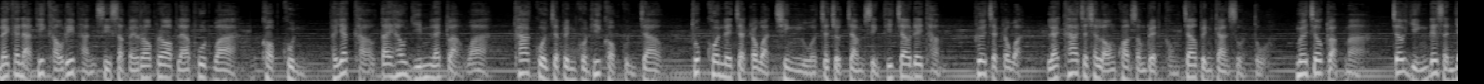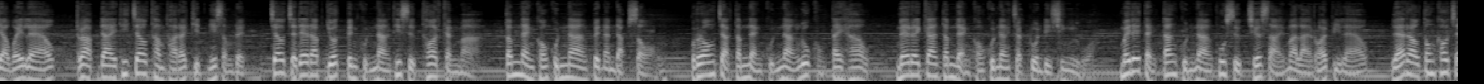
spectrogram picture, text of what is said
ในขณะที่เขารีบหันศีรษะไปรอบๆ แล้วพูดว่า ขอบคุณ พยักขาวใต้เฮายิ้มและกล่าวว่าข้าควรจะเป็นคนที่ขอบคุณเจ้า ทุกคนในจักรวรรดิชิงหลัวจะจดจำสิ่งที่เจ้าได้ทำเพื่อจักรวรรดิและข้าจะฉลองความสำเร็จของเจ้าเป็นการส่วนตัว เมื่อเจ้ากลับมา เจ้าหญิงได้สัญญาไว้แล้วตราบใดที่เจ้าทำภารกิจนี้สำเร็จ เจ้าจะได้รับยศเป็นขุนนางที่สืบทอดกันมาตำแหน่งของขุนนางเป็นอันดับสองรองจากตำแหน่งขุนนางลูกของไต้เฮา ในรายการตำแหน่งของขุนนางจากกรวนดีชิงหลัว ไม่ได้แต่งตั้งขุนนางผู้สืบเชื้อสายมาหลายร้อยปีแล้ว และเราต้องเข้าใจ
